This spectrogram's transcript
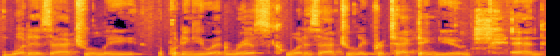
what is actually putting you at risk, what is actually protecting you, and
